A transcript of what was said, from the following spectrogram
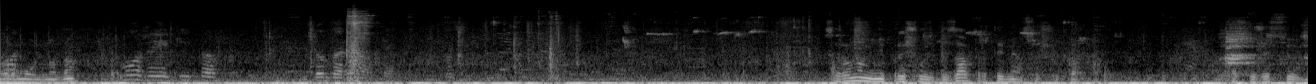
Нормально, да? Може, які-то добирати. Все одно мені прийшлось би завтра те м'ясо шукати. А так уже сьогодні.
